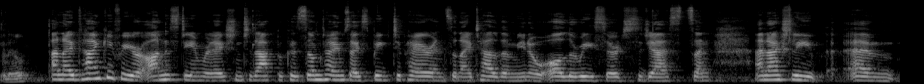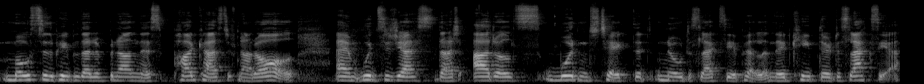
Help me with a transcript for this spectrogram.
you know. And I thank you for your honesty in relation to that because sometimes I speak to parents and I tell them, you know, all the research suggests and and actually um, most of the people that have been on this podcast, if not all, um, would suggest that adults wouldn't take the no dyslexia pill and they'd keep their dyslexia.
